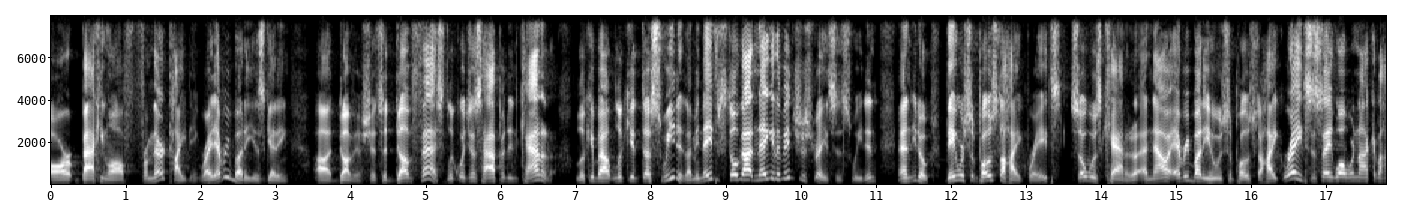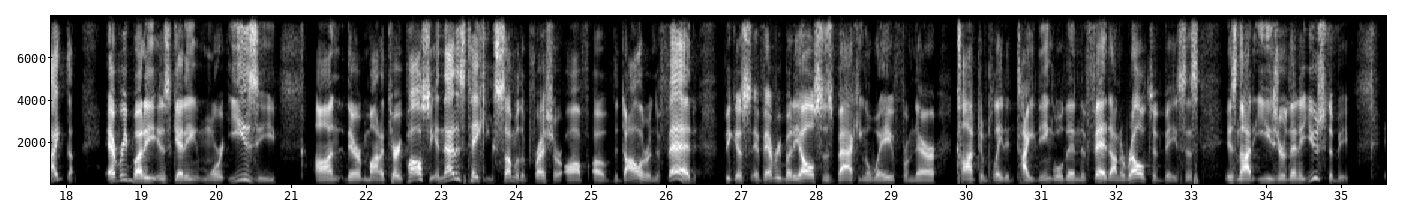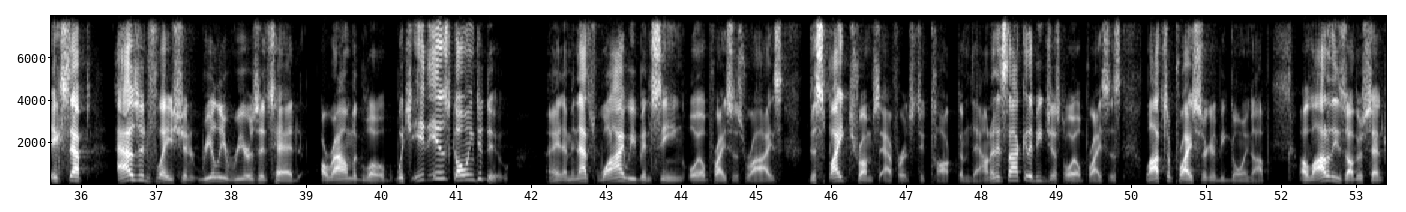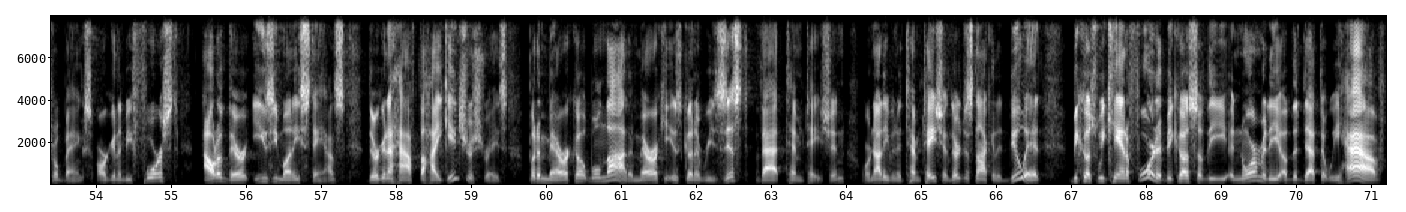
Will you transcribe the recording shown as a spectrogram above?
are backing off from their tightening, right? Everybody is getting uh, dovish. It's a dove fest. Look what just happened in Canada. Look about look at uh, Sweden. I mean, they've still got negative interest rates in Sweden, and you know they were supposed to hike rates. So was Canada, and now everybody who was supposed to hike rates is saying, "Well, we're not going to hike them." Everybody is getting more easy on their monetary policy, and that is taking some of the pressure off of the dollar and the Fed because if everybody else is backing away from their contemplated tightening, well, then the Fed on a relative basis is not easier than it used to be. Except as inflation really rears its head around the globe, which it is going to do, right? I mean, that's why we've been seeing oil prices rise despite Trump's efforts to talk them down. And it's not going to be just oil prices. Lots of prices are going to be going up. A lot of these other central banks are going to be forced out of their easy money stance. They're going to have to hike interest rates, but America will not. America is going to resist that temptation, or not even a temptation. They're just not going to do it because we can't afford it because of the enormity of the debt that we have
